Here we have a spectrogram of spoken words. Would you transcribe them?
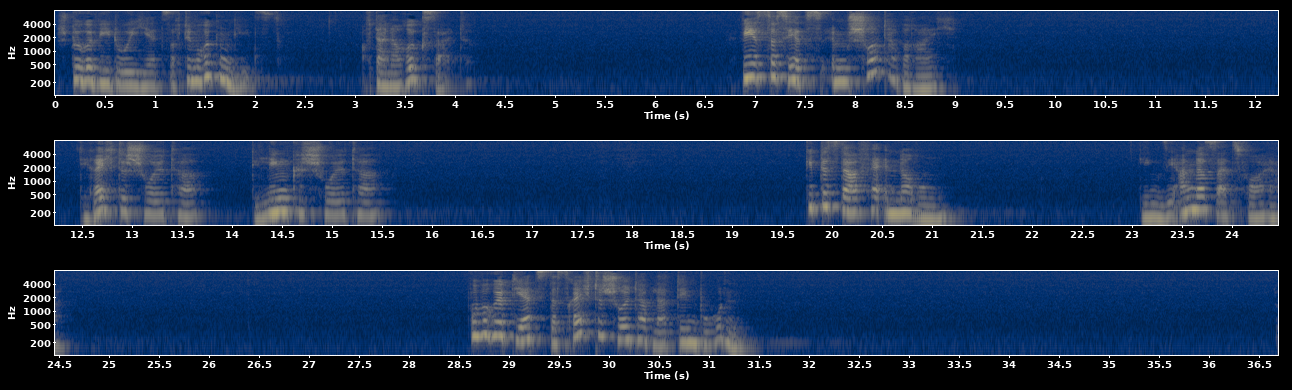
Spüre, wie du jetzt auf dem Rücken liegst, auf deiner Rückseite. Wie ist das jetzt im Schulterbereich? Die rechte Schulter, die linke Schulter. Gibt es da Veränderungen? Liegen sie anders als vorher? Wo berührt jetzt das rechte Schulterblatt den Boden?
